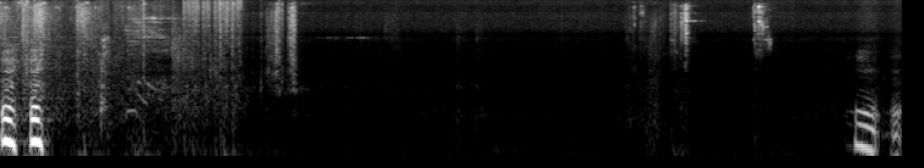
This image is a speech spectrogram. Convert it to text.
ഉം, ഉം. ഉം, ഉം.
